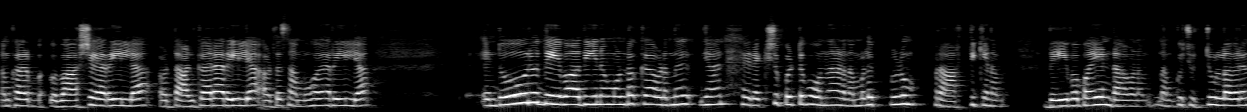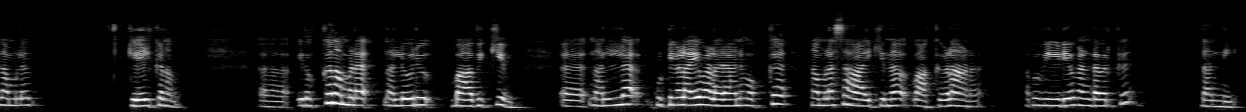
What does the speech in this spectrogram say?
നമുക്ക് ഭാഷ അറിയില്ല അവിടുത്തെ ആൾക്കാരെ അറിയില്ല അവിടുത്തെ സമൂഹം അറിയില്ല. എന്തോ ഒരു ദൈവാധീനം കൊണ്ടൊക്കെ അവിടുന്ന് ഞാൻ രക്ഷപ്പെട്ടു പോകുന്നതാണ്. നമ്മളെപ്പോഴും പ്രാർത്ഥിക്കണം. ദൈവഭയം ഉണ്ടാവണം. നമുക്ക് ചുറ്റുമുള്ളവരെ നമ്മൾ കേൾക്കണം. ഇതൊക്കെ നമ്മുടെ നല്ലൊരു ഭാവിക്കും നല്ല കുട്ടികളായി വളരാനും ഒക്കെ നമ്മളെ സഹായിക്കുന്ന വാക്കുകളാണ്. അപ്പോൾ വീഡിയോ കണ്ടവർക്ക് നന്ദി.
